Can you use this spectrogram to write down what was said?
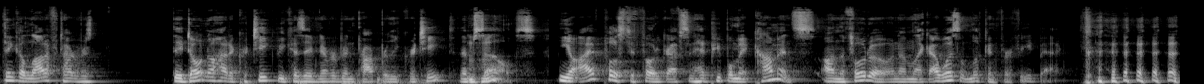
think a lot of photographers, they don't know how to critique because they've never been properly critiqued themselves. You know, I've posted photographs and had people make comments on the photo and I'm like, I wasn't looking for feedback.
